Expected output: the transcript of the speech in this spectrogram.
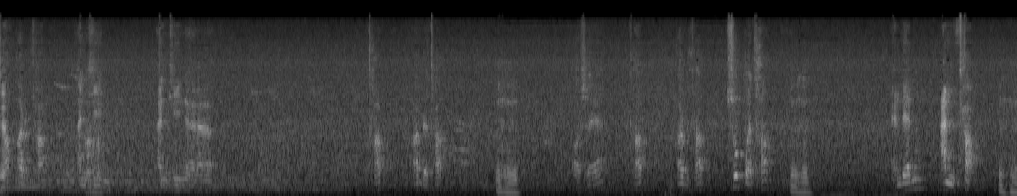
Yeah. Top of the top until until uh, top of the top. hmm or say top or top, super top, hmm and then on top hmm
